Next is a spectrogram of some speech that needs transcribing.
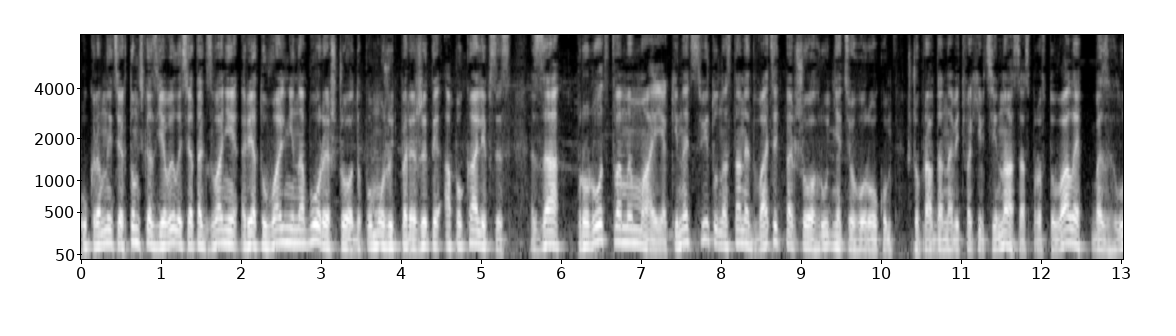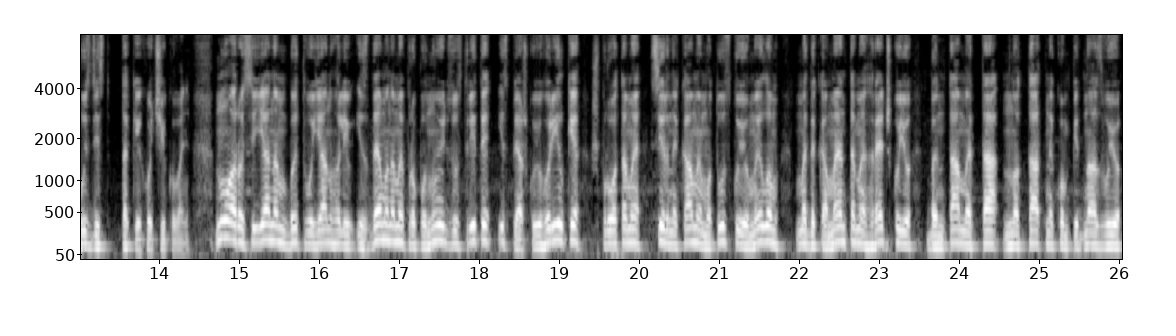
У крамницях Томська з'явилися так звані рятувальні набори, що допоможуть пережити апокаліпсис. За пророцтвами Майя кінець світу настане 21 грудня цього року. Щоправда, навіть фахівці НАСА спростували безглуздість таких очікувань. Ну а росіянам битву янголів із демонами пропонують зустріти із пляшкою горілки, шпротами, сірниками, мотузкою, милом, медикаментами, гречкою, бентами та нотатником під назвою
